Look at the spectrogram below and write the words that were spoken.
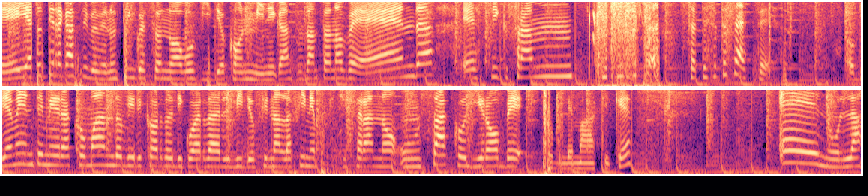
Ehi a tutti ragazzi, benvenuti in questo nuovo video con Minigun 79 and e Sigfram 777 Ovviamente mi raccomando, vi ricordo di guardare il video fino alla fine perché ci saranno un sacco di robe problematiche. E nulla.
